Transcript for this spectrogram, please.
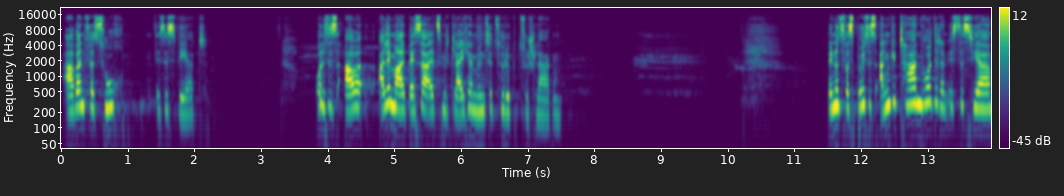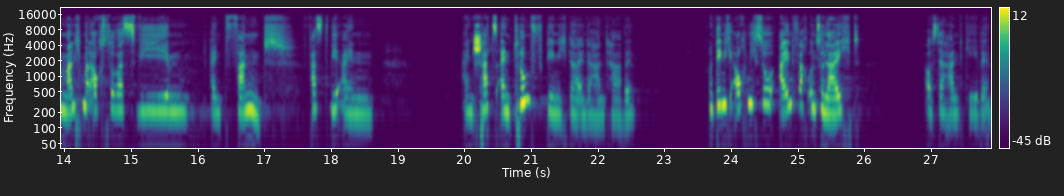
Aber ein Versuch ist es wert. Und es ist allemal besser, als mit gleicher Münze zurückzuschlagen. Wenn uns was Böses angetan wurde, dann ist es ja manchmal auch sowas wie ein Pfand, fast wie ein, ein Schatz, ein Trumpf, den ich da in der Hand habe und den ich auch nicht so einfach und so leicht aus der Hand gebe.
